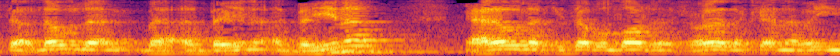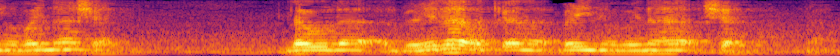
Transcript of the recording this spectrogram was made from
كتاب لولا البينة يعني لولا كتاب الله جل فعلا لكان بيني وبينها شأن لولا البينة لكان بيني وبينها شهوة نعم.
